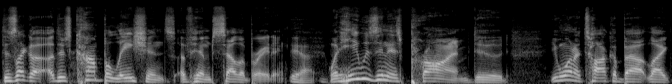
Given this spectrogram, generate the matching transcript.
There's like a there's compilations of him celebrating. Yeah. when he was in his prime, dude. You want to talk about like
